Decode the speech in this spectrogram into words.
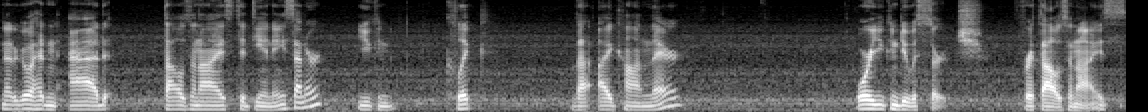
Now to go ahead and add ThousandEyes to DNA Center, you can click that icon there, or you can do a search for ThousandEyes.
